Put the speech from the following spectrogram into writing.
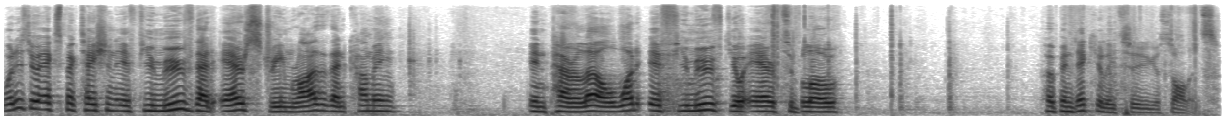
What is your expectation if you move that airstream rather than coming in parallel? What if you moved your air to blow perpendicularly to your solids?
